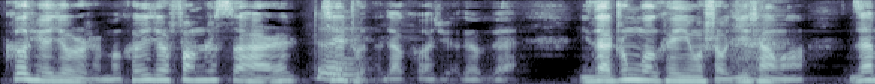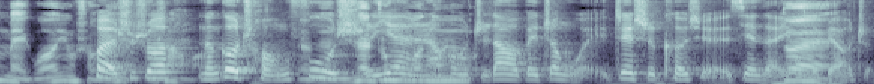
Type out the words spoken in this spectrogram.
科学就是什么？科学就是放之四海而皆准的叫科学，对不对？你在中国可以用手机上网，你在美国用手机或者是说能够重复实验，然后直到被证伪，这是科学现在一个标准。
